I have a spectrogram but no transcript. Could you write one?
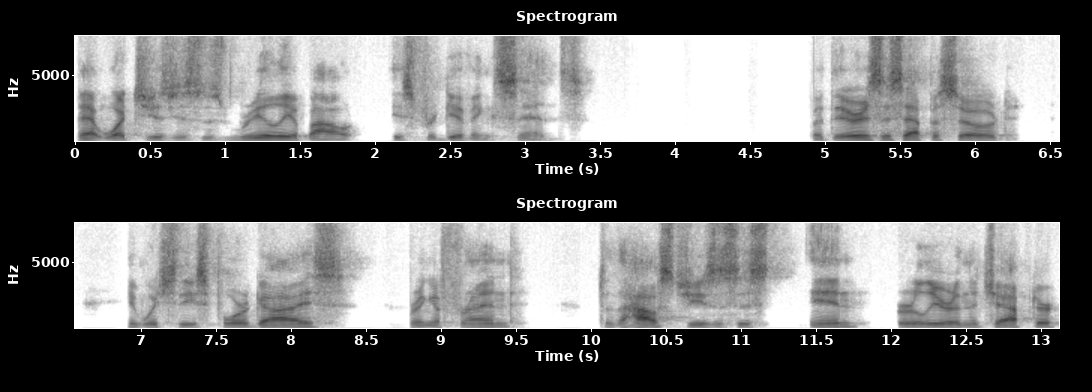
that what Jesus is really about is forgiving sins. But there is this episode in which these four guys bring a friend to the house Jesus is in earlier in the chapter.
